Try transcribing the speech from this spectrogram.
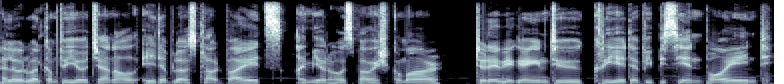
Hello and welcome to your channel AWS Cloud Bytes. I'm your host Bhawesh Kumar. Today we're going to create a VPC endpoint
